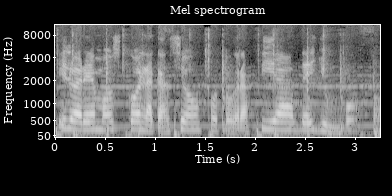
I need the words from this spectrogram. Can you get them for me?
y lo haremos con la canción Fotografía de Jumbo.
